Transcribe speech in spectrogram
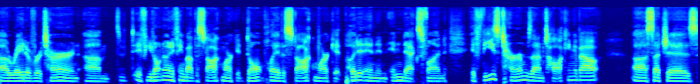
uh, rate of return. Um, if you don't know anything about the stock market, don't play the stock market. Put it in an index fund. If these terms that I'm talking about uh, such as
